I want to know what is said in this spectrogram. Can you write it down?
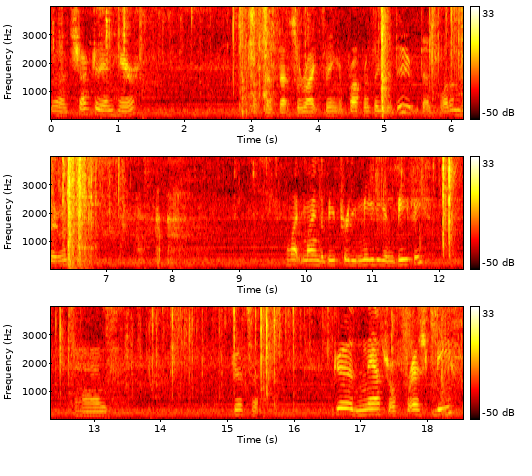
I'm going to chunk it in here. I don't that that's the right thing, the proper thing to do, but that's what I'm doing. I like mine to be pretty meaty and beefy. And good, good natural fresh beef.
